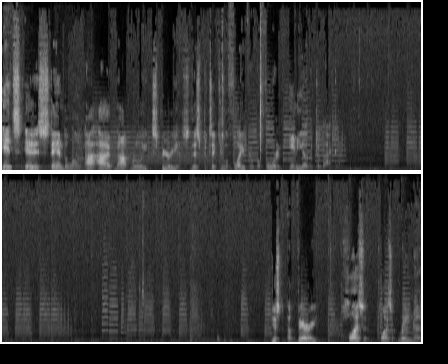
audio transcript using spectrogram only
it's it is standalone. I, I have not really experienced this particular flavor before in any other tobacco. just a very pleasant, pleasant room note,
